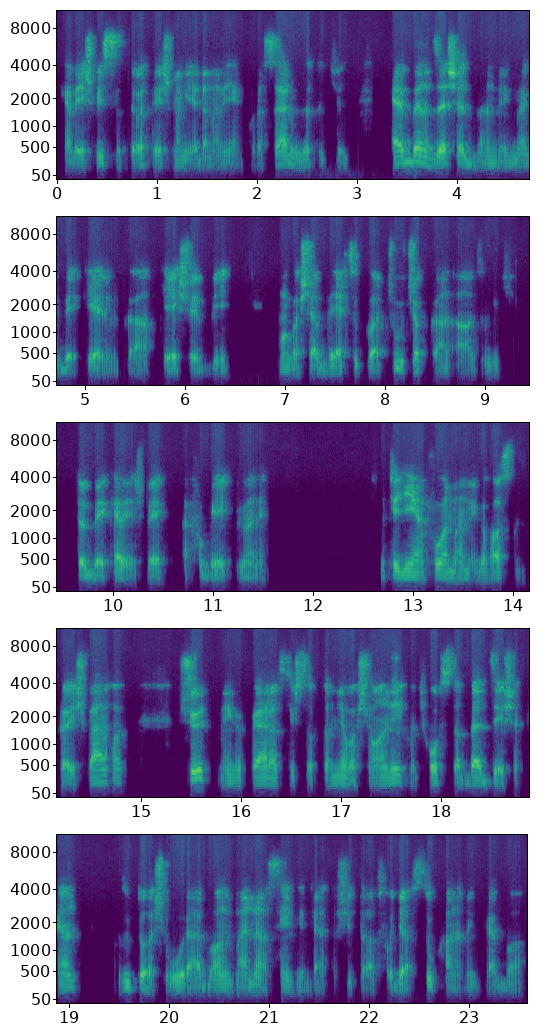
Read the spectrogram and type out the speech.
kevés visszatöltés megérdemel ilyenkor a szervezet, úgyhogy ebben az esetben még megbékélünk a későbbi magasabb vércukor csúcsokkal, az úgy többé-kevésbé be fog épülni. Úgyhogy ilyen formán még a hasznunkra is válhat. Sőt, még akár azt is szoktam javasolni, hogy hosszabb edzéseken az utolsó órában már ne a szénhidrátos italt fogyasszuk, hanem inkább a,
